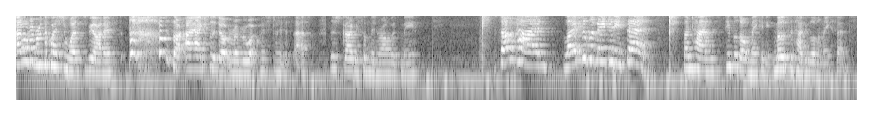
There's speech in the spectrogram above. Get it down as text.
I don't remember what the question was, to be honest. I'm sorry, I actually don't remember what question I just asked. There's gotta be something wrong with me. Sometimes life doesn't make any sense. Sometimes people don't make any, most of the time people don't make sense.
